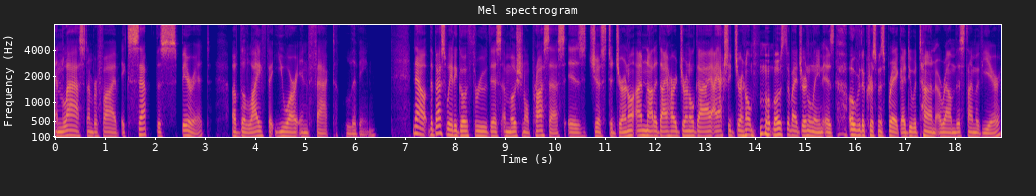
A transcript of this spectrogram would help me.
And last, number five, accept the spirit of the life that you are in fact living. Now, the best way to go through this emotional process is just to journal. I'm not a diehard journal guy. I actually journal, most of my journaling is over the Christmas break. I do a ton around this time of year.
